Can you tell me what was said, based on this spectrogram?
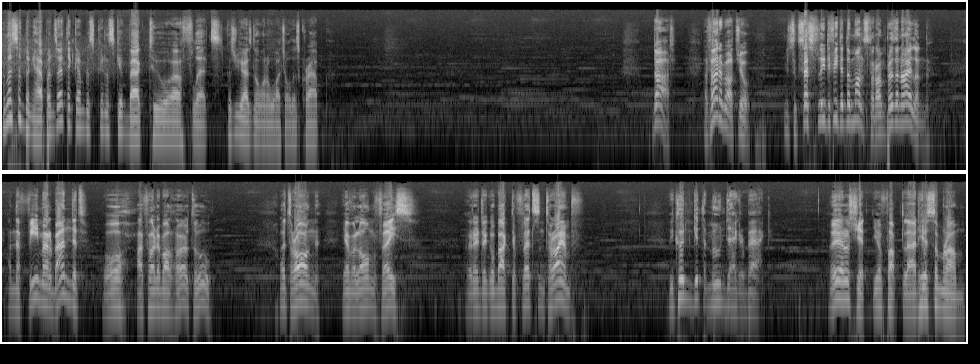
unless something happens, I think I'm just gonna skip back to uh, Fletz, because you guys don't want to watch all this crap. Dart, I've heard about you. You successfully defeated the monster on Prison Island. And the female bandit. Oh, I've heard about her too. What's wrong? You have a long face. Ready to go back to Fletz in triumph? We couldn't get the moon dagger back. Well, shit, you're fucked, lad. Here's some rum.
